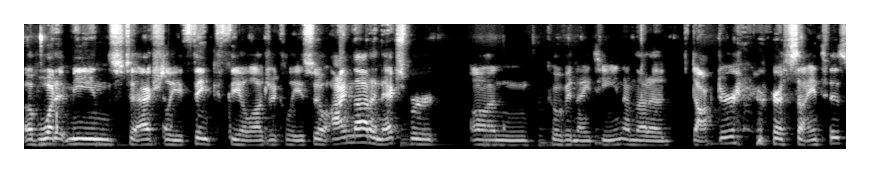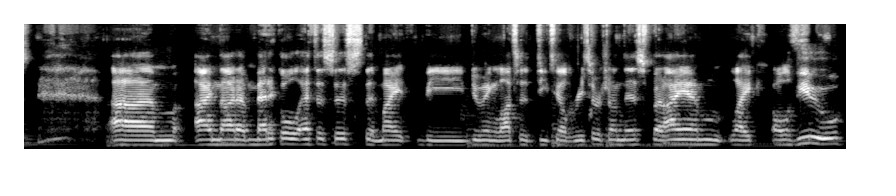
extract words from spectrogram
of what it means to actually think theologically. So I'm not an expert on COVID 19. I'm not a doctor or a scientist. Um, I'm not a medical ethicist that might be doing lots of detailed research on this, but I am, like all of you,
